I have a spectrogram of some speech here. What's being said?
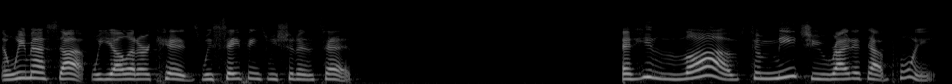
and we mess up. We yell at our kids. We say things we shouldn't have said. And he loves to meet you right at that point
